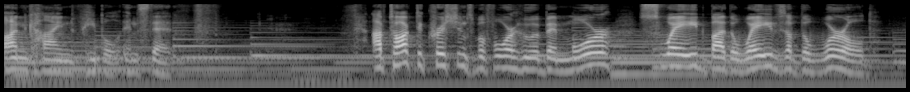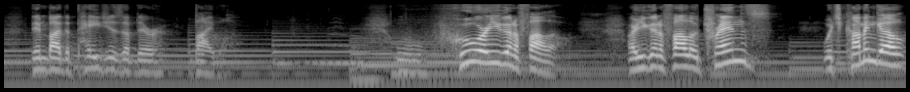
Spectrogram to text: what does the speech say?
unkind people instead. I've talked to Christians before who have been more swayed by the waves of the world than by the pages of their Bible. Who are you going to follow? Are you going to follow trends which come and go,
